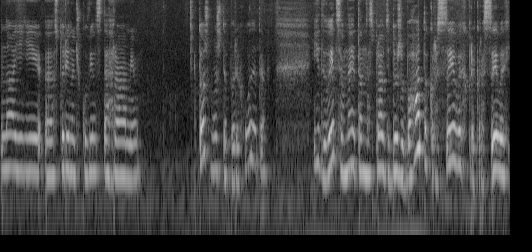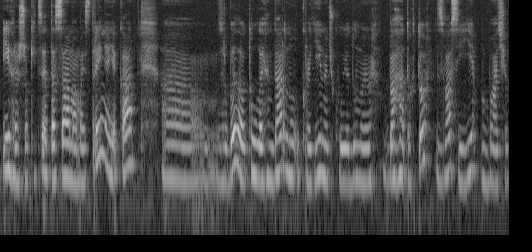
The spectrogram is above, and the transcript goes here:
на її е, сторіночку в інстаграмі. Тож можете переходити і дивитися, в неї там насправді дуже багато красивих, прикрасивих іграшок. І це та сама майстриня, яка е, зробила ту легендарну україночку. Я думаю, багато хто з вас її бачив.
